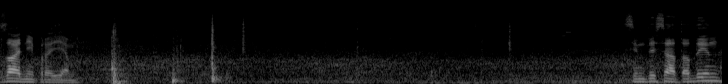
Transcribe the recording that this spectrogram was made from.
Задній проєм. Сімдесят один,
